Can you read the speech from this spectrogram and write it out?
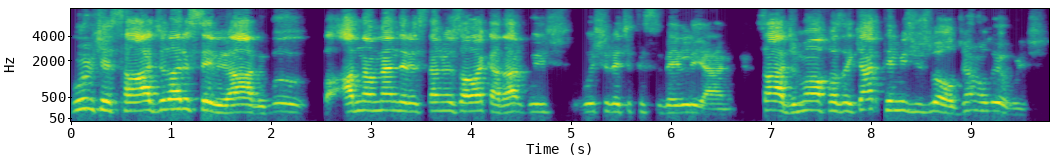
bu ülke sağcıları seviyor abi. Bu Adnan Menderes'ten Özal'a kadar bu iş bu işin reçetesi belli yani. Sadece muhafazakar, temiz yüzlü olacaksın oluyor bu iş.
